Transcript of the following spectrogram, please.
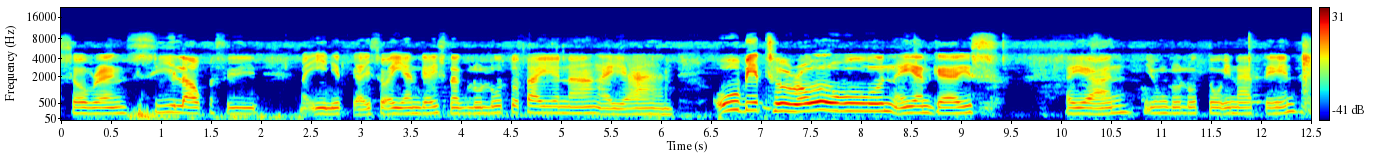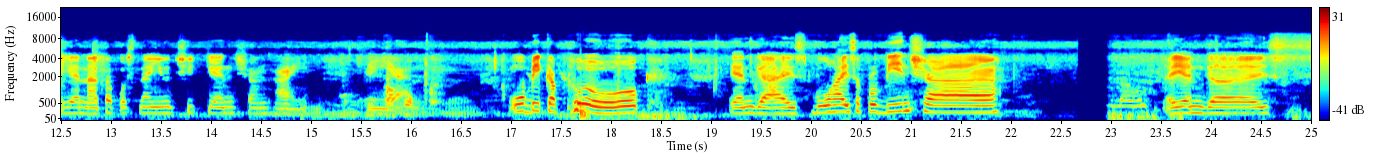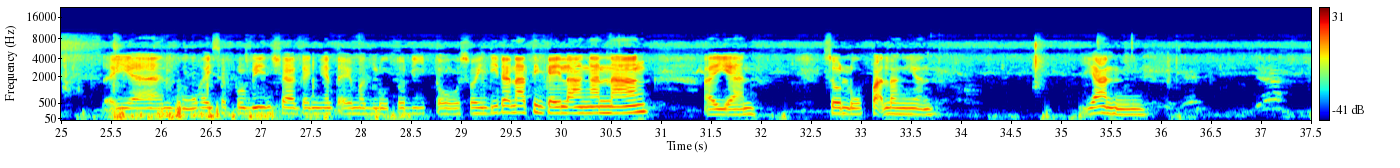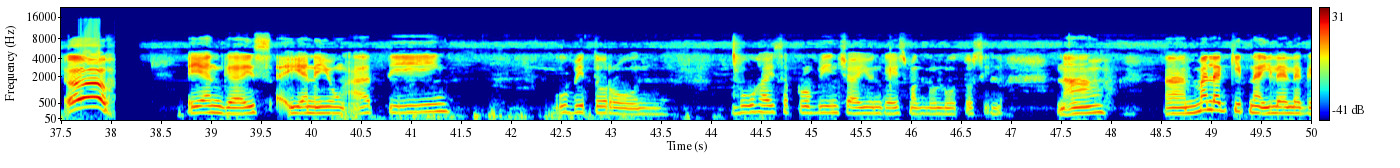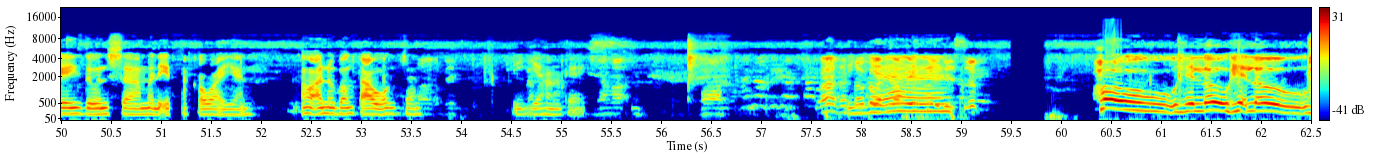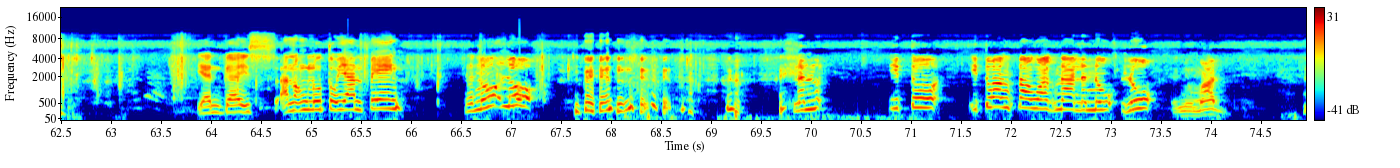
Sobrang silaw kasi mainit guys. So ayan guys, nagluluto tayo ng ayan. Ubi turon. Ayan guys. Ayan, yung lulutuin natin. Ayan, natapos na yung chicken Shanghai. Ayan. Ubi kapuk. Ayan guys, buhay sa probinsya. Ayan guys. Ayan, buhay sa probinsya. Ganyan tayo magluto dito. So, hindi na natin kailangan ng, ayan. So, lupa lang yun. Yan. Oh! Ayan guys. Ayan na yung ating ubi turon. Buhay sa probinsya. Yun guys, magluluto sila ng ah, malagkit na ilalagay doon sa maliit na kawayan. O ano bang tawag dyan? Ayan guys. Ayan. Ho! Hello, hello! Yan guys. Anong luto yan, Ping? Lanulo. Lanu ito ito ang tawag na lanulo. Inyumad.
